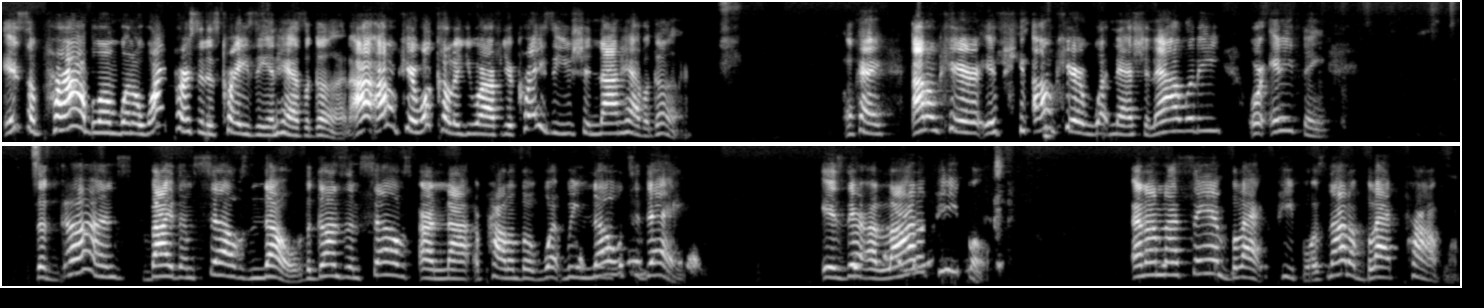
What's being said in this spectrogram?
it's a problem when a white person is crazy and has a gun. I, I don't care what color you are. If you're crazy, you should not have a gun. Okay. I don't care if I don't care what nationality or anything. The guns by themselves, no, the guns themselves are not a problem. But what we know today is there are a lot of people, and I'm not saying black people, it's not a black problem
